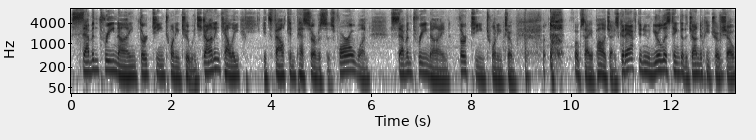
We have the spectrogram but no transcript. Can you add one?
739 1322. It's John and Kelly. It's Falcon Pest Services, 401 739 1322. Folks, I apologize. Good afternoon. You're listening to the John DePetro Show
